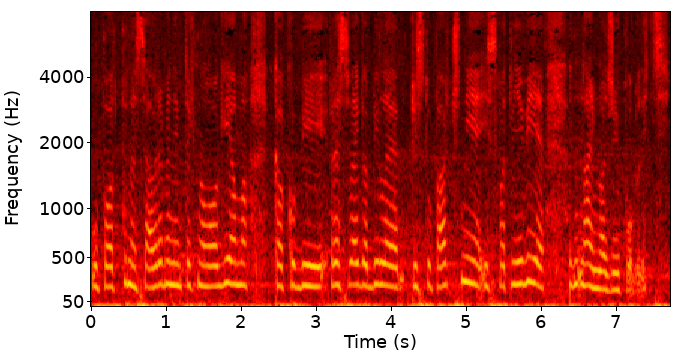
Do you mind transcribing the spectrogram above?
u potpuno savremenim tehnologijama kako bi pre svega bile pristupačnije i shvatljivije najmlađoj publici.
